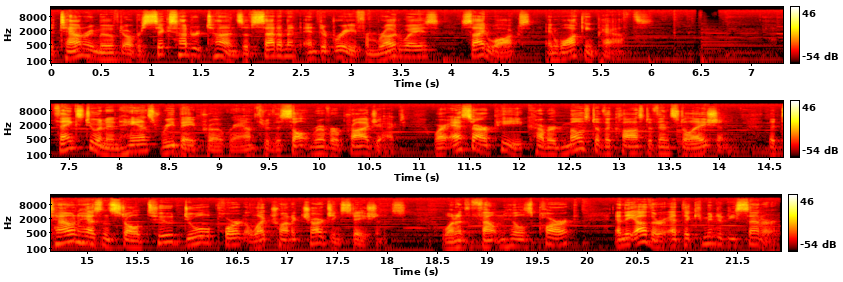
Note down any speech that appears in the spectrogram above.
the town removed over 600 tons of sediment and debris from roadways, sidewalks, and walking paths. Thanks to an enhanced rebate program through the Salt River Project, where SRP covered most of the cost of installation, the town has installed two dual-port electronic charging stations, one at the Fountain Hills Park and the other at the Community Center.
